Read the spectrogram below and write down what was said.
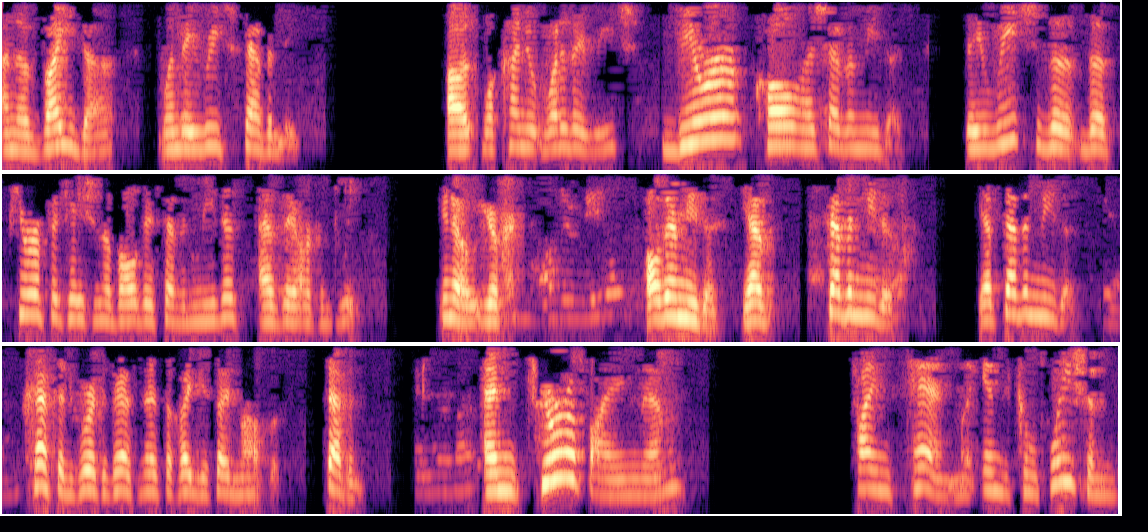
an avaida when they reach 70. Uh, what kind of, what do they reach? Bira kol hashem midas. They reach the, the purification of all their seven midas as they are complete. You know, you're, all their midas. You have seven midas. You have seven midas. Chesed, Gvur, Tiferes, Netzach, Yisod, Malchus. Seven. And purifying them times 10 in completion,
